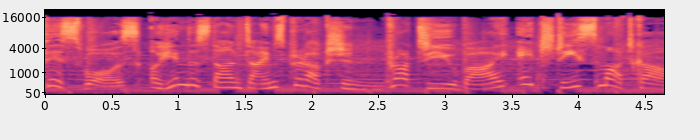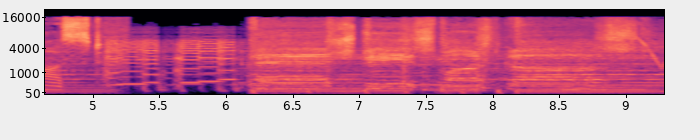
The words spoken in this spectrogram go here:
This was a Hindustan Times production brought to you by HT Smartcast. HT Smartcast.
